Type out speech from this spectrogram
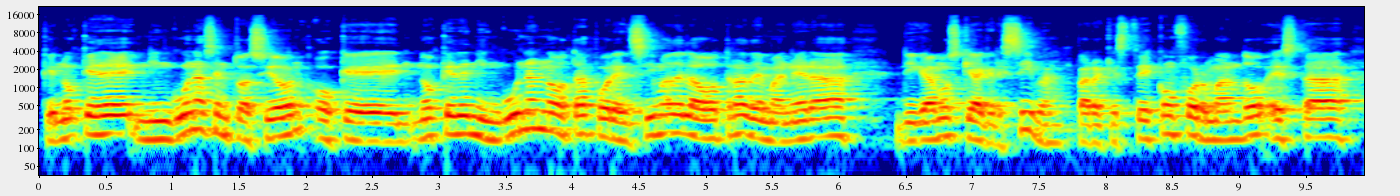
que no quede ninguna acentuación o que no quede ninguna nota por encima de la otra de manera, digamos que agresiva, para que esté conformando esta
